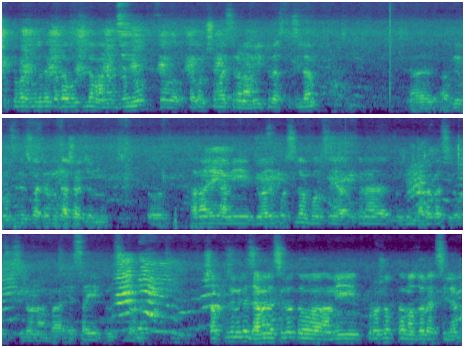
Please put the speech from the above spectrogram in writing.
শুক্রবার কথা বলছিলাম আনার জন্য তো তখন সময় ছিল না আমি একটু ব্যস্ত ছিলাম। আপনি বলছিলেন ছয়টার মধ্যে আসার জন্য। তো থানায় আমি যোগাযোগ করছিলাম বলছে ওখানে দুদিন ধারকা ছিল ছিল না বা এসআই একজন ছিল না। সব কিছু মিলে ঝামেলা ছিল তো আমি পুরো সপ্তাহ নজর রাখছিলাম।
